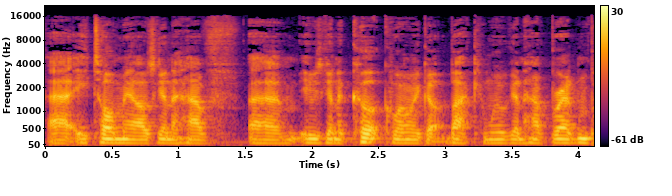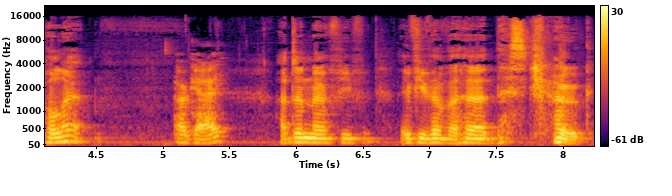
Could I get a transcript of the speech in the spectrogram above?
Uh, he told me I was going to have, um, he was going to cook when we got back, and we were going to have bread and pullet. okay. I don't know if you've if you've ever heard this joke,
